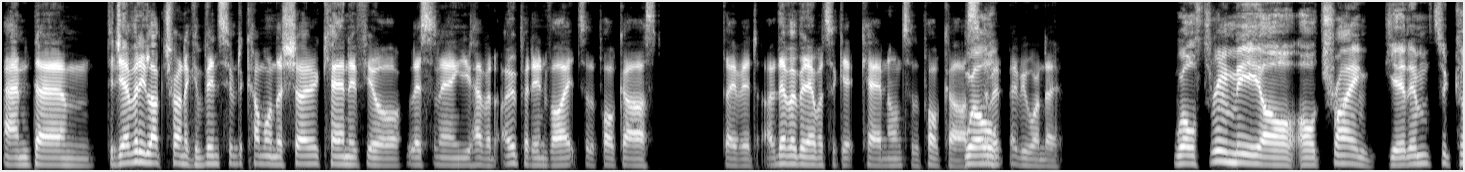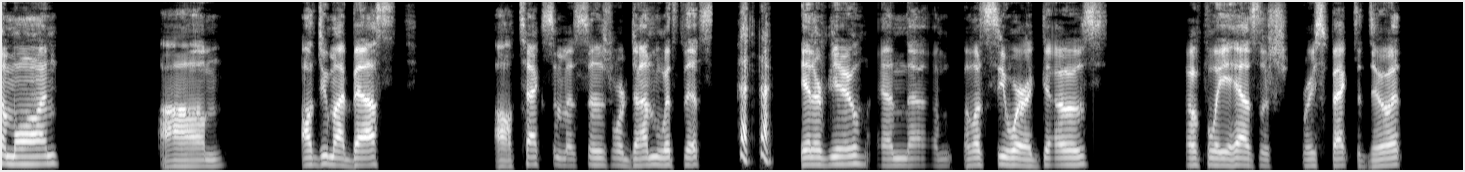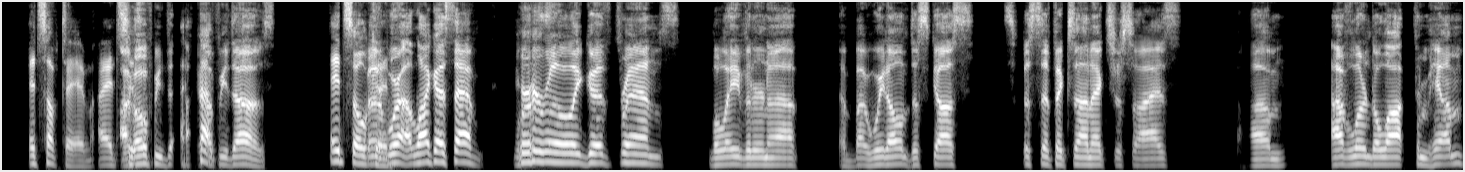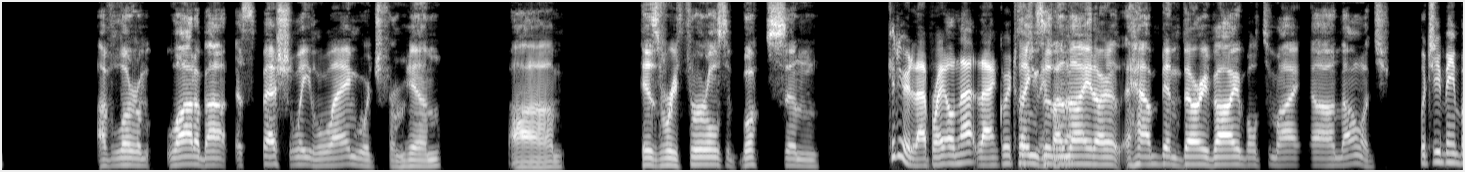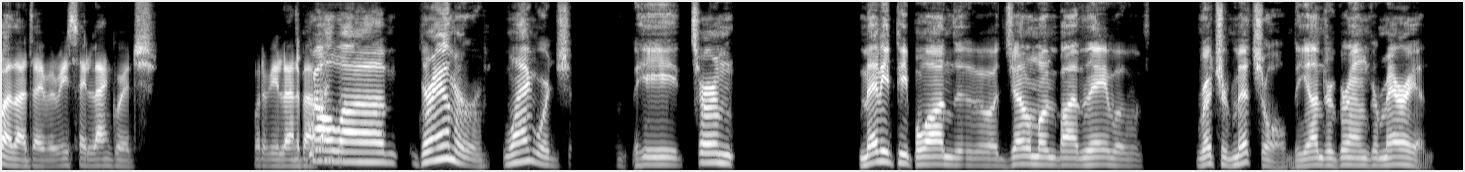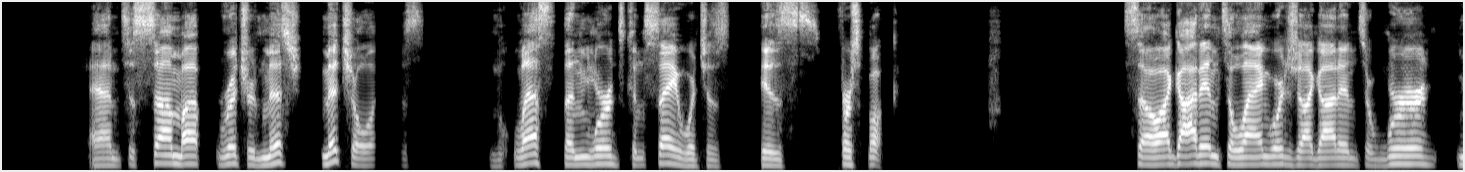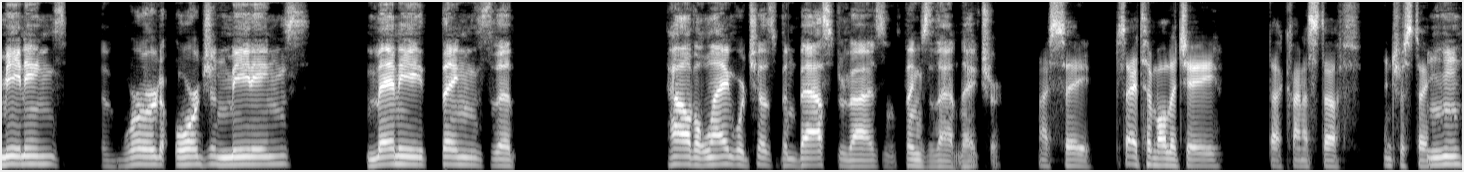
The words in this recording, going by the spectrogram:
And um, did you have any luck trying to convince him to come on the show? Ken, if you're listening, you have an open invite to the podcast. David, I've never been able to get Ken onto the podcast. Well, so maybe one day. Well, through me, I'll I'll try and get him to come on. Um, I'll do my best. I'll text him as soon as we're done with this interview, and um, let's see where it goes. Hopefully, he has the respect to do it. It's up to him. It's I just... hope he. I hope he does. It's all but good. We're, like I said, we're really good friends. Believe it or not, uh, but we don't discuss specifics on exercise. Um, I've learned a lot from him. I've learned a lot about, especially language from him. Um, his referrals of books and can you elaborate on that language? Things of the that? night are have been very valuable to my uh, knowledge. What do you mean by that, David? When you say language, what have you learned about? Well, um, grammar, language. He turned many people on to a gentleman by the name of Richard Mitchell, the underground grammarian. And to sum up, Richard Mich- Mitchell less than words can say, which is his first book. So I got into language, I got into word meanings, word origin meanings, many things that how the language has been bastardized and things of that nature. I see. So etymology, that kind of stuff. Interesting. Mm-hmm.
